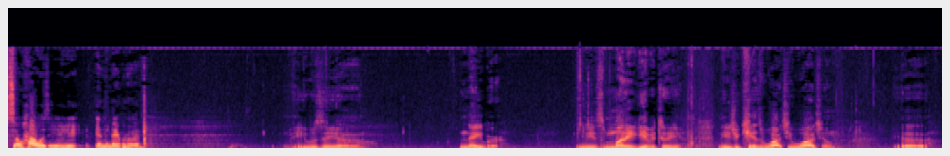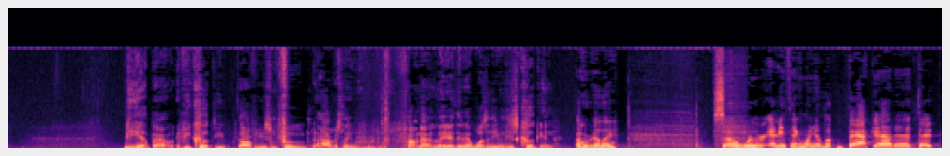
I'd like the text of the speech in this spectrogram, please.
So how was he in the neighborhood? He was a uh, neighbor. You need some money, give it to you. You need your kids to watch you, watch them. Uh, he help out. If he cooked, he offer you some food. Obviously, we found out later that that wasn't even his cooking. Oh, really? So, were there anything when you look back at it that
